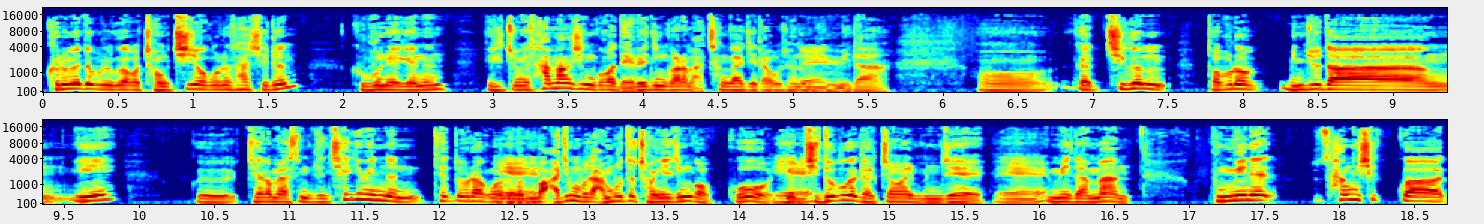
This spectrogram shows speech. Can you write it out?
그럼에도 불구하고 정치적으로는 사실은 그분에게는 일종의 사망 신고가 내려진 거나 마찬가지라고 저는 네. 봅니다. 어, 그러니까 지금 더불어민주당이 그 제가 말씀드린 책임 있는 태도라고 하는 예. 건뭐 아직 뭐 아무것도 정해진 거 없고 예. 지도부가 결정할 문제입니다만 국민의 상식과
